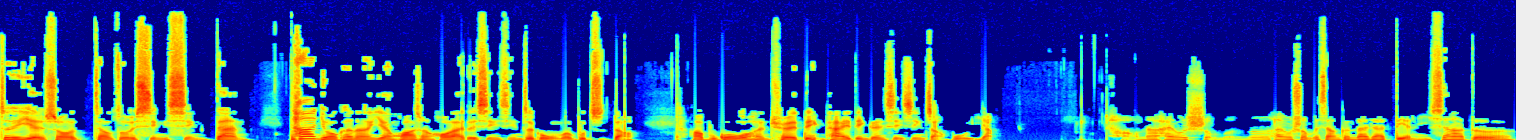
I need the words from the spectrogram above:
这个野兽叫做猩猩，但它有可能演化成后来的猩猩，这个我们不知道。啊，不过我很确定，它一定跟猩猩长不一样。好，那还有什么呢？还有什么想跟大家点一下的？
